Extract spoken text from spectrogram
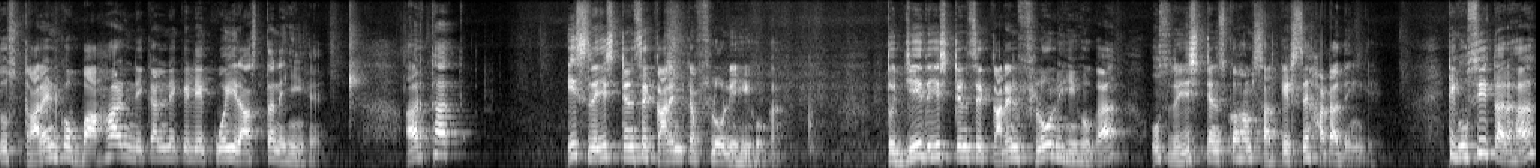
तो उस करंट को बाहर निकलने के लिए कोई रास्ता नहीं है। अर्थात, इस रेजिस्टेंस से करंट का फ्लो नहीं होगा। तो जी रेजिस्टेंस से करंट फ्लो नहीं होगा, उस रेजिस्टेंस को हम सर्किट से हटा देंगे। ठीक उसी तरह,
